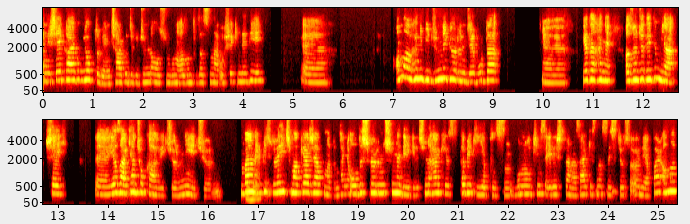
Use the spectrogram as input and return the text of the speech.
Hani şey kaygım yoktur benim. Çarpıcı bir cümle olsun bunu alıntılasınlar. O şekilde değil. Ee, ama hani bir cümle görünce burada e, ya da hani az önce dedim ya şey e, yazarken çok kahve içiyorum. Niye içiyorum? Ben hı hı. bir süre hiç makyaj yapmadım. Hani o dış görünüşümle de ilgili. Şimdi herkes tabii ki yapılsın. Bunu kimse eleştiremez. Herkes nasıl istiyorsa öyle yapar. Ama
